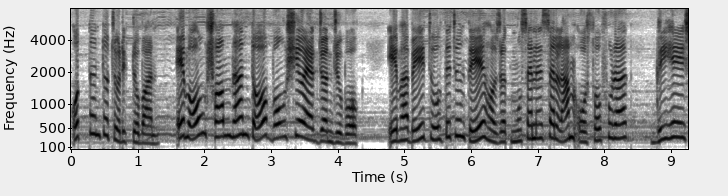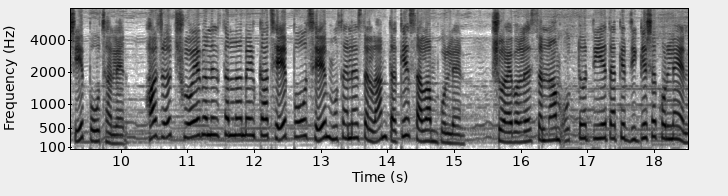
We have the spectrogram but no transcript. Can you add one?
অত্যন্ত চরিত্রবান এবং সম্ভ্রান্ত বংশীয় একজন যুবক। এভাবে চলতে চলতে হজরত মুসা আলাহিসাল্লাম ও সফুরা গৃহে এসে পৌঁছালেন। হজরত শোয়েব আলাইসাল্লামের কাছে পৌঁছে মুসা আলাহিসাল্লাম তাকে সালাম করলেন। শোয়েব আলাইসাল্লাম উত্তর দিয়ে তাকে জিজ্ঞাসা করলেন,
